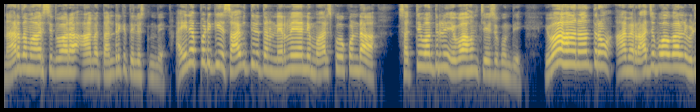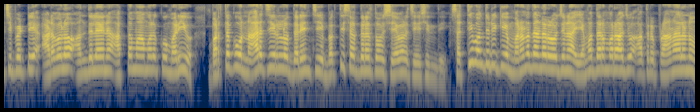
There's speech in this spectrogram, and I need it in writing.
నారద మహర్షి ద్వారా ఆమె తండ్రికి తెలుస్తుంది. అయినప్పటికీ సావిత్రి తన నిర్ణయాన్ని మార్చుకోకుండా సత్యవంతుడిని వివాహం చేసుకుంది. వివాహానంతరం ఆమె రాజభోగాలను విడిచిపెట్టి అడవిలో అందులైన అత్తమామలకు మరియు భర్తకు నారచీరలు ధరించి భక్తి శ్రద్ధలతో సేవలు చేసింది. సత్యవంతుడికి మరణదండ రోజున యమధర్మరాజు అతని ప్రాణాలను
